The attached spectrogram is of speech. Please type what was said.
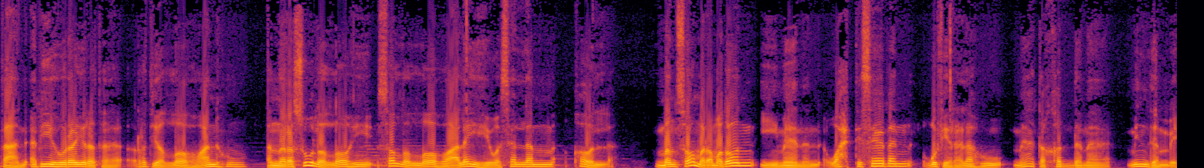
فعن أبي هريرة رضي الله عنه أن رسول الله صلى الله عليه وسلم قال من صام رمضان إيمانا واحتسابا غفر له ما تقدم من ذنبه.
